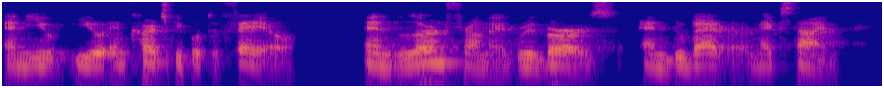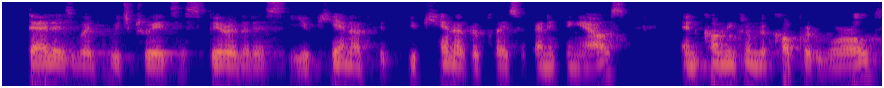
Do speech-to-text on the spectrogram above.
and you, you encourage people to fail and learn from it, reverse and do better next time that is what which creates a spirit that is you cannot you cannot replace with anything else. And coming from the corporate world,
